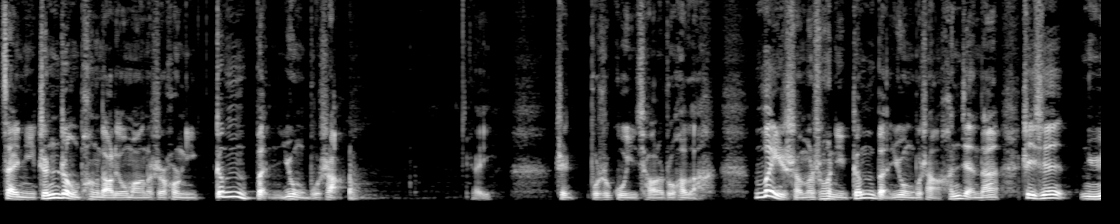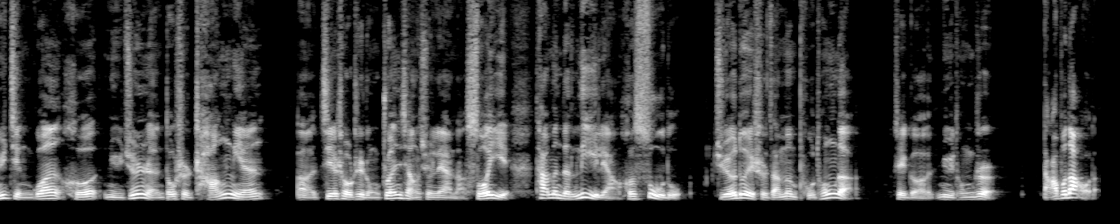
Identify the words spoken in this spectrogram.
在你真正碰到流氓的时候，你根本用不上。哎，这不是故意敲了桌子。为什么说你根本用不上？很简单，这些女警官和女军人都是常年呃接受这种专项训练的，所以他们的力量和速度绝对是咱们普通的这个女同志达不到的。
